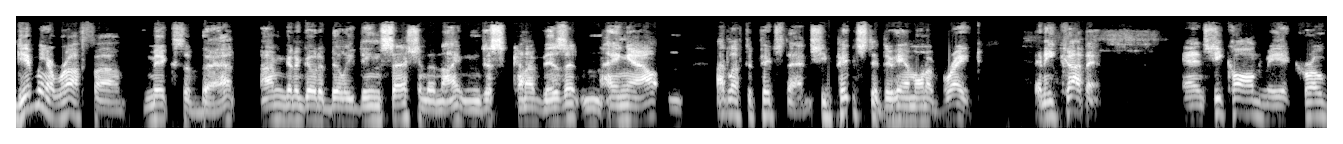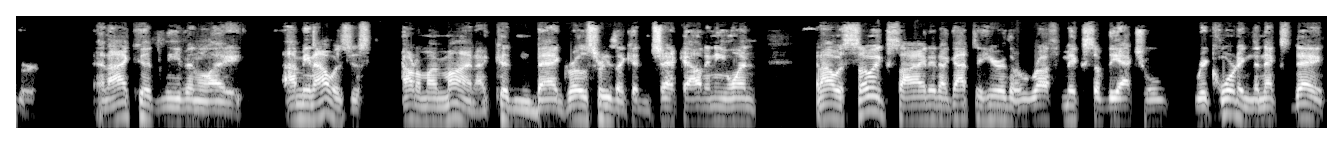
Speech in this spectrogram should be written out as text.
"Give me a rough uh, mix of that. I'm going to go to Billy Dean's session tonight and just kind of visit and hang out, and I'd love to pitch that." And she pitched it to him on a break, and he cut it. And she called me at Kroger, and I couldn't even like. I mean, I was just out of my mind. I couldn't bag groceries. I couldn't check out anyone. And I was so excited. I got to hear the rough mix of the actual recording the next day.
